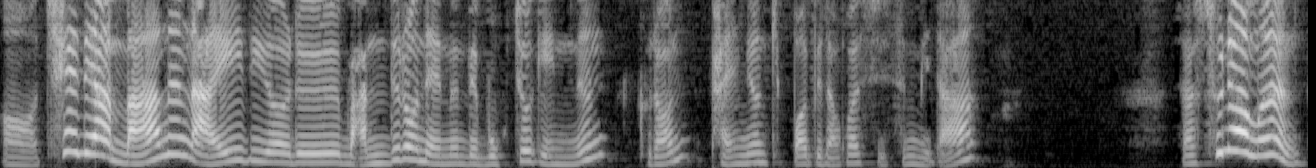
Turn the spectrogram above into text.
어, 최대한 많은 아이디어를 만들어내는 데 목적이 있는 그런 발명 기법이라고 할 수 있습니다. 자, 수렴은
